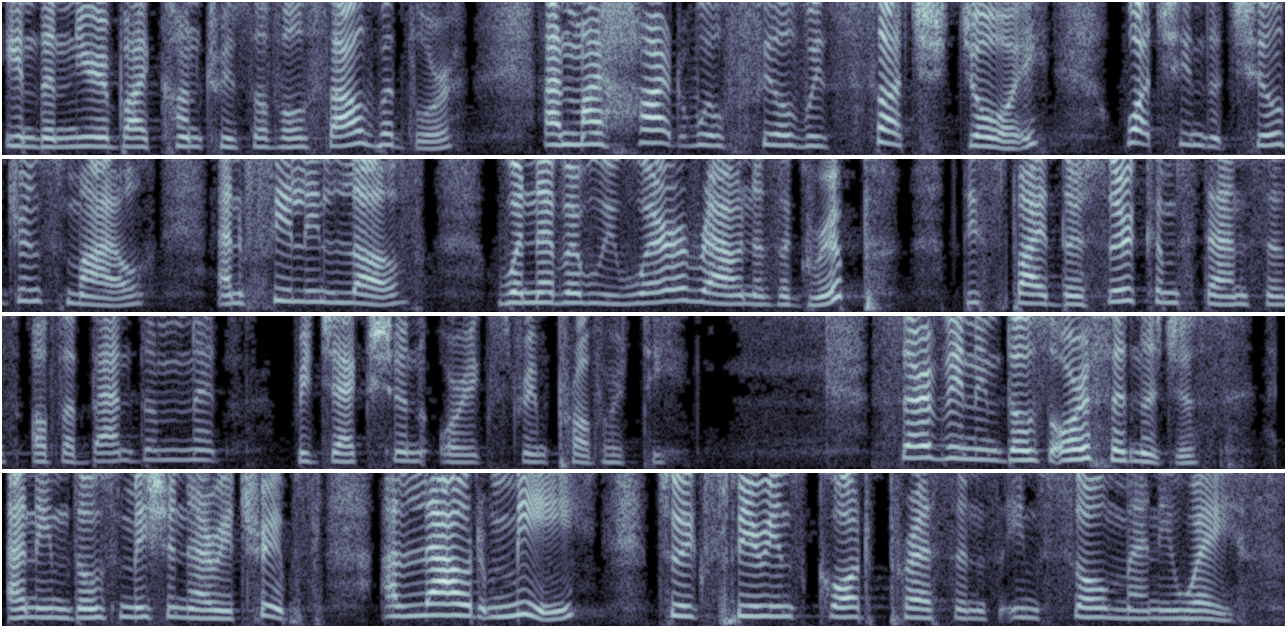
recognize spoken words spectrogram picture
in the nearby countries of El Salvador, and my heart will fill with such joy watching the children smile and feeling love whenever we were around as a group, despite their circumstances of abandonment, rejection, or extreme poverty. Serving in those orphanages and in those missionary trips allowed me to experience God's presence in so many ways.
